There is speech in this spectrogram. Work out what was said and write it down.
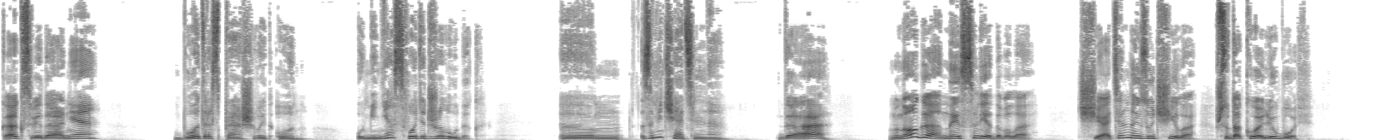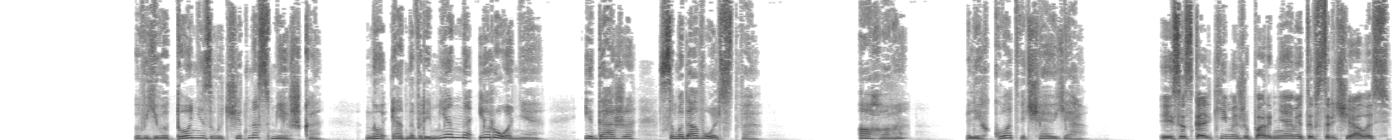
«Как свидание?» — бодро спрашивает он. У меня сводит желудок. «Эм, замечательно». «Да? Много наисследовала? Тщательно изучила, что такое любовь?» В его тоне звучит насмешка, но и одновременно ирония, и даже самодовольство. «Ага», — легко отвечаю я. «И со сколькими же парнями ты встречалась?»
